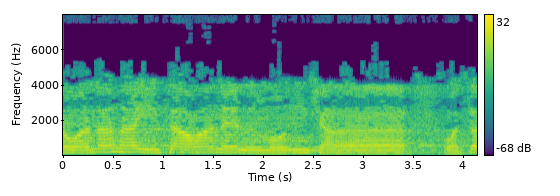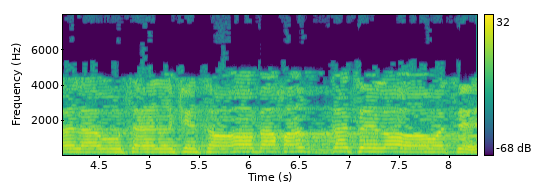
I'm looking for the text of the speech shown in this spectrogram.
ونهيت عن المنكر وتلوت الكتاب حق تلاوته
